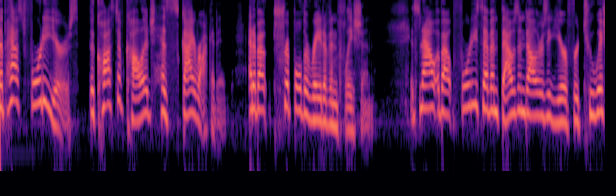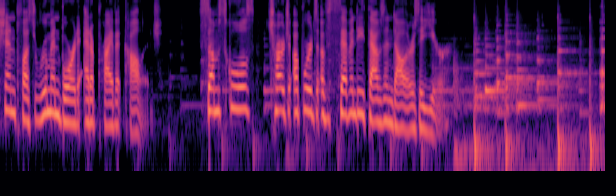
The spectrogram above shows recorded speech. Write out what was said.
the past 40 years, the cost of college has skyrocketed at about triple the rate of inflation. It's now about $47,000 a year for tuition plus room and board at a private college. Some schools charge upwards of $70,000 a year.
